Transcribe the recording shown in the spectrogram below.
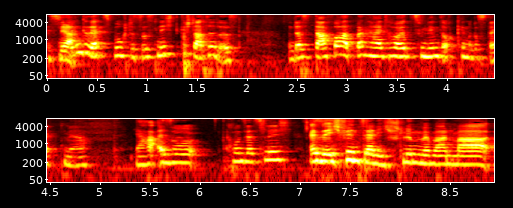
Es steht Ja. im Gesetzbuch, dass es nicht gestattet ist. Und das, davor hat man halt heute zunehmend auch keinen Respekt mehr. Ja, also grundsätzlich. Also ich finde es ja nicht schlimm, wenn man mal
